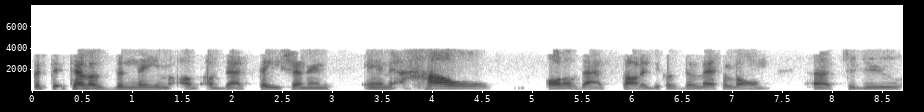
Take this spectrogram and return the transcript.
But t- tell us the name of, of that station and and how all of that started. Because the let alone uh, to do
